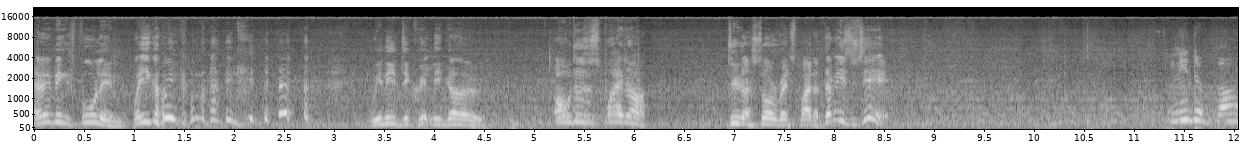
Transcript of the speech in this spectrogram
Everything's falling. Where you going? Come back. we need to quickly go. Oh, there's a spider. Dude, I saw a red spider. That means it's it. We need a bomb.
